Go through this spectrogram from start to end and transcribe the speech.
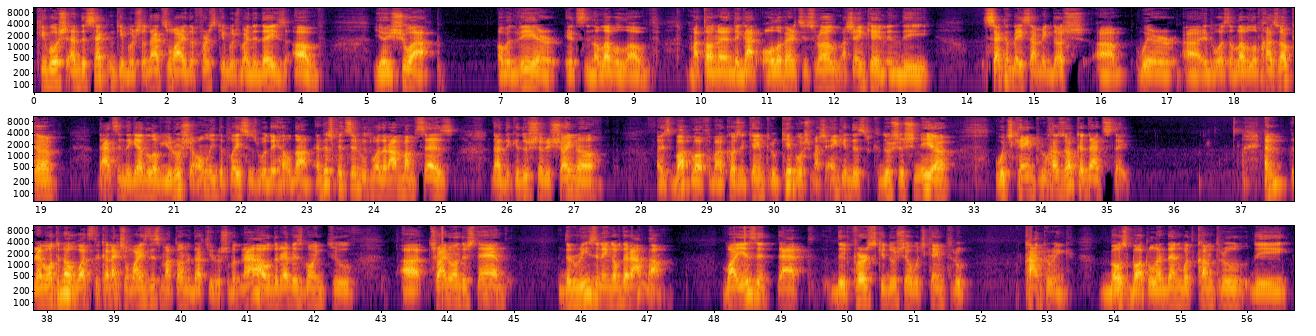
kibush and the second kibush. So that's why the first kibush by the days of Yeshua over there, it's in the level of Matona, and they got all of Eretz Yisrael. Mashenkein in the second Beis Hamikdash, um, where uh, it was the level of Chazokah that's in the Gedel of Yerusha, only the places where they held on. And this fits in with what the Rambam says that the Kedusha Rishona is about because it came through Kibush, Mashenkin, this Kedusha Shnia, which came through Chazaka, that state. And the Rebbe want to know what's the connection. Why is this Maton and that's Yerusha? But now the Rebbe is going to uh, try to understand the reasoning of the Rambam. Why is it that the first kedusha which came through conquering most bottle, and then what come through the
